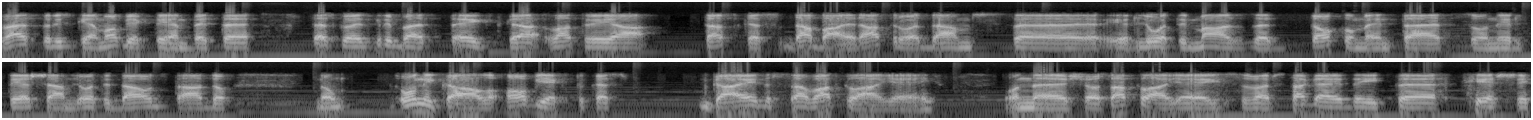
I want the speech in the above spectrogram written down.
vēsturiskiem objektiem, bet eh, tas, ko es gribētu teikt, ka Latvijā tas, kas dabā ir atrodams, ir ļoti maz dokumentēts un ir tiešām ļoti daudz tādu, nu, unikālu objektu, kas gaida savu atklājēju. Un e, šos atklājējus var sagaidīt e, tieši,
